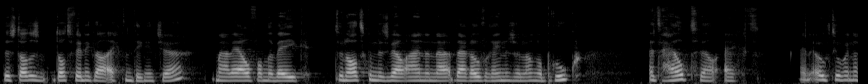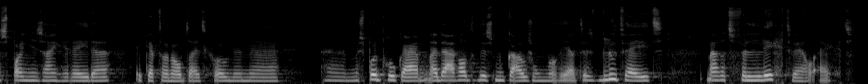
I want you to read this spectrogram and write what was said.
Dus dat, is, dat vind ik wel echt een dingetje. Maar wel van de week, toen had ik hem dus wel aan en daar overheen een lange broek. Het helpt wel echt. En ook toen we naar Spanje zijn gereden, ik heb dan altijd gewoon een, uh, mijn sportbroek aan. Maar daar had ik dus mijn kous onder. Ja, het is bloedheet, maar het verlicht wel echt.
